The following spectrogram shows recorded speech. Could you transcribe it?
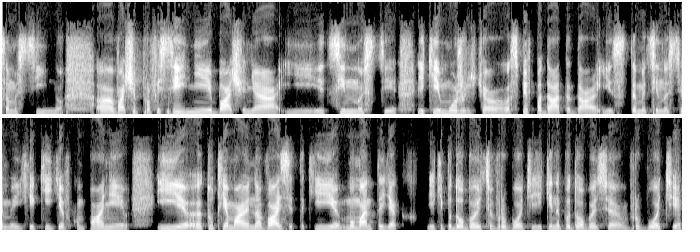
самостійно, е, ваші професійні бачення і цінності, які можуть е, співпадати да, із тими цінностями, які є в компанії. І тут я маю на увазі такі моменти, як які подобаються в роботі, які не подобаються в роботі,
